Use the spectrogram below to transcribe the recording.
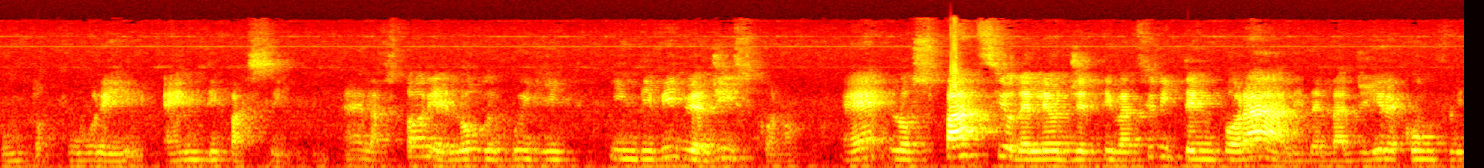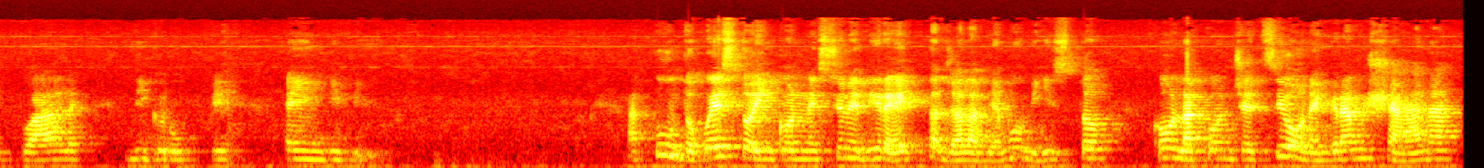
appunto puri enti passivi. Eh, la storia è il luogo in cui gli individui agiscono, è lo spazio delle oggettivazioni temporali dell'agire conflittuale di gruppi e individui. Appunto questo è in connessione diretta, già l'abbiamo visto, con la concezione gramsciana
